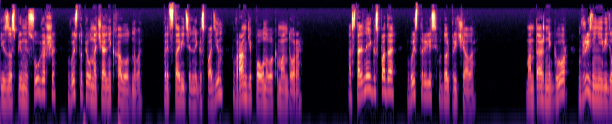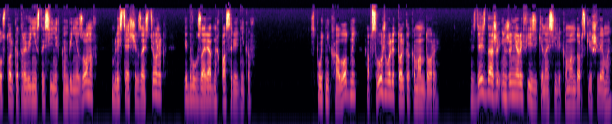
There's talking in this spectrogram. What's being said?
Из-за спины Сулверши выступил начальник Холодного, представительный господин в ранге полного командора. Остальные господа выстроились вдоль причала. Монтажник Глор в жизни не видел столько травянисто-синих комбинезонов, блестящих застежек и двухзарядных посредников. Спутник Холодный обслуживали только командоры. Здесь даже инженеры физики носили командорские шлемы.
